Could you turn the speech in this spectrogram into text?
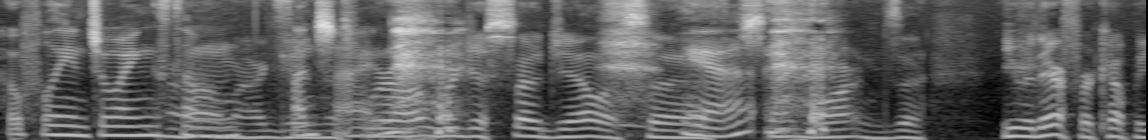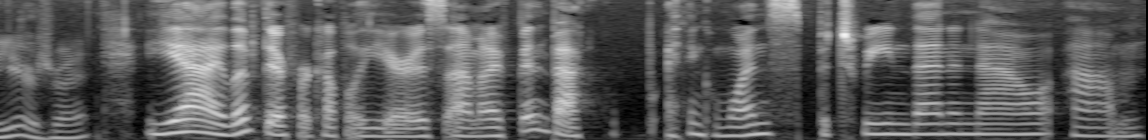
hopefully enjoying oh, some oh sunshine. We're, all, we're just so jealous. Uh, yeah. St. Martin's. Uh, you were there for a couple of years, right? Yeah, I lived there for a couple of years. Um, I've been back, I think, once between then and now. Um,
